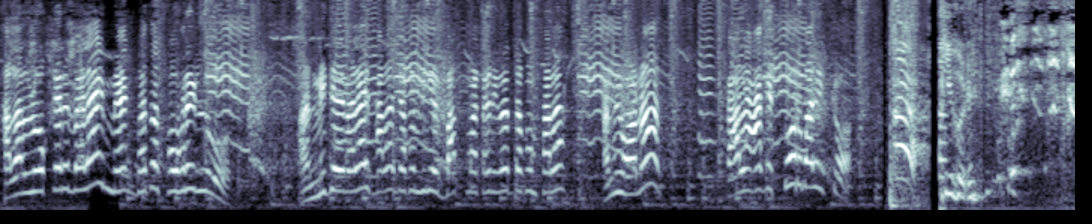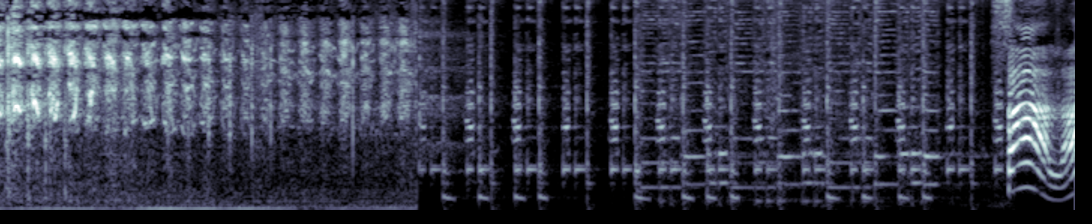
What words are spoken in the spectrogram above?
শালা লোকের বেলায় ম্যাগ ভাতা সবারই লোক আর নিজের বেলায় শালা যখন নিজের বাপ মা চাকরি করে তখন শালা আমি অনাথ। শালা আগে তোর বাড়ি চ শালা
